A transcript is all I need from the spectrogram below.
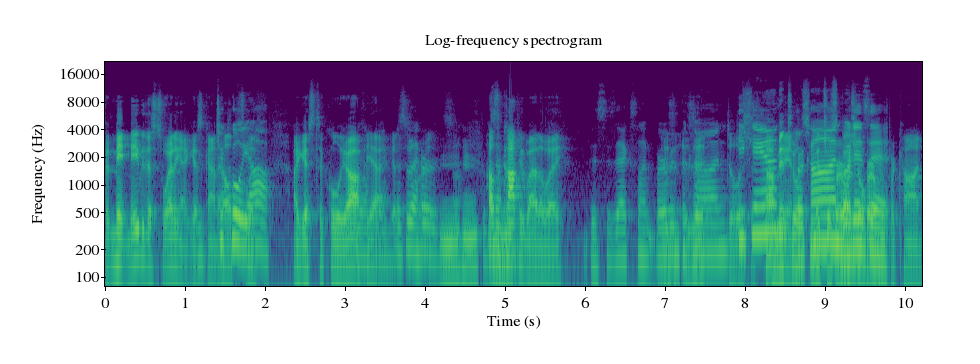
I, may, maybe the sweating, I guess, kind of To helps cool you with- off. I guess to cool you off. Yeah, I Yeah, guess that's what I so, right? heard. So- Mm-hmm. How's the coffee, by the way? This is excellent bourbon is it pecan delicious pecan coffee? Mitchell's- pecan. Mitchell's what Special bourbon it? Pecan.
